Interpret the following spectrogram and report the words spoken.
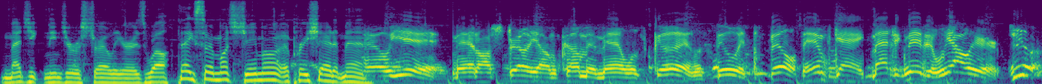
Majik Ninja Australia as well. Thanks so much, G-Mo. Appreciate it, man. Hell yeah, man! Australia, I'm coming, man. What's good? Let's do it. The filth, Imp Gang, Majik Ninja, we out here. Yeah.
